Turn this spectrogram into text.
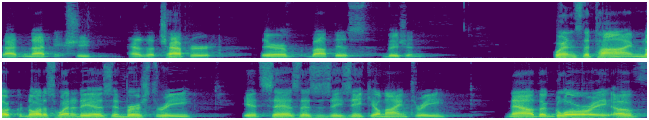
That, that she has a chapter there about this vision. When's the time? Look, notice when it is in verse 3 it says, this is Ezekiel 9 3. Now the glory of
